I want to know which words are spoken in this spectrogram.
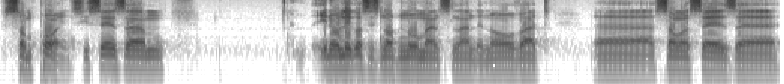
some points. He says, um, you know, Lagos is not no man's land and all that. Uh, someone says, uh,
